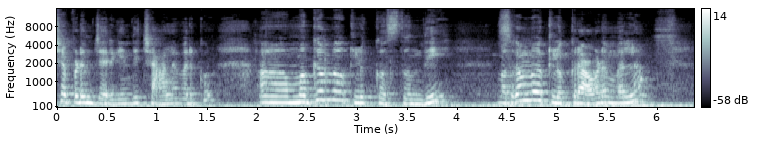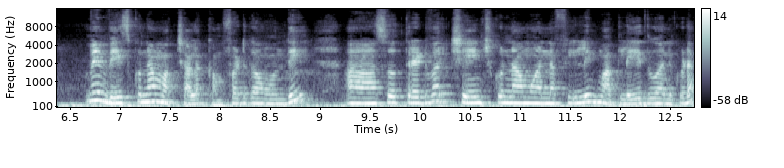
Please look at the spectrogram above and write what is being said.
చెప్పడం జరిగింది చాలా వరకు. మగ్గం వర్క్ లుక్ వస్తుంది. మగ్గం వర్క్ లుక్ రావడం వల్ల మేము వేసుకున్నాం మాకు చాలా కంఫర్ట్గా ఉంది. సో థ్రెడ్ వర్క్ చేయించుకున్నాము అన్న ఫీలింగ్ మాకు లేదు అని కూడా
